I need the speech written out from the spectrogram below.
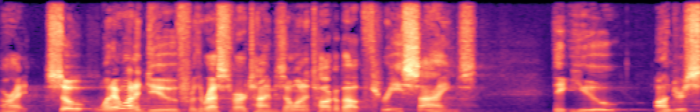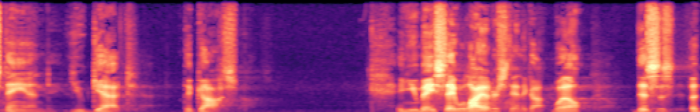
All right, so what I want to do for the rest of our time is I want to talk about three signs that you understand, you get the gospel. And you may say, Well, I understand the gospel. Well, this is a,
